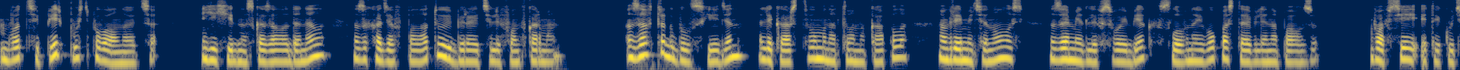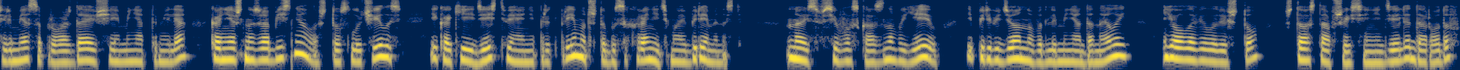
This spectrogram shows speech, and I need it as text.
«Вот теперь пусть поволнуется», — ехидно сказала Данелла, заходя в палату и убирая телефон в карман. Завтрак был съеден, лекарство монотонно капало, время тянулось, замедлив свой бег, словно его поставили на паузу. Во всей этой кутерьме сопровождающая меня Тамиля, конечно же, объясняла, что случилось и какие действия они предпримут, чтобы сохранить мою беременность. Но из всего сказанного ею и переведенного для меня Данеллой я уловила лишь то, что оставшиеся недели до родов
